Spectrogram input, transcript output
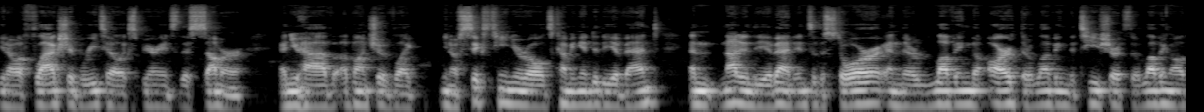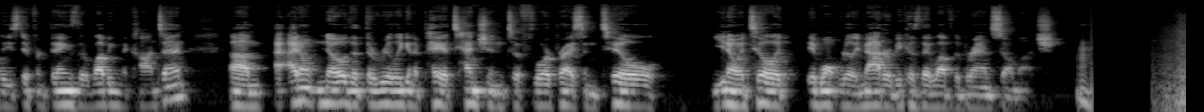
you know, a flagship retail experience this summer and you have a bunch of like, you know, 16 year olds coming into the event and not in the event into the store and they're loving the art they're loving the t-shirts they're loving all these different things they're loving the content um, I, don't know that they're really going to pay attention to floor price until you know until it, it won't really matter because they love the brand so much mm-hmm.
